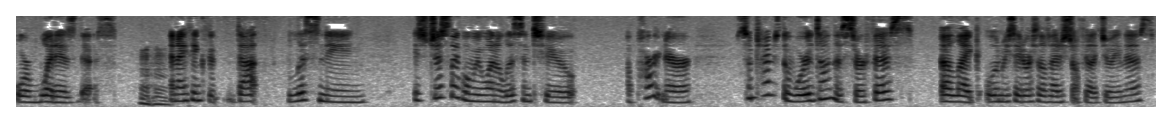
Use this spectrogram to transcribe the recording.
or what is this? Mm-hmm. And I think that that listening is just like when we want to listen to a partner, sometimes the words on the surface, uh, like when we say to ourselves, I just don't feel like doing this,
